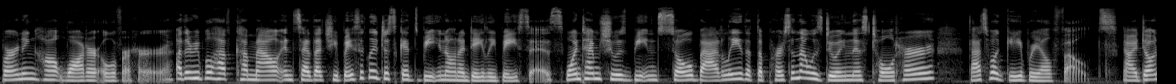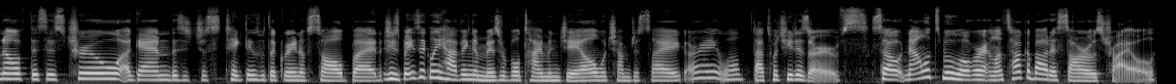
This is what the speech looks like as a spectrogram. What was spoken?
burning hot water over her. Other people have come out and said that she basically just gets beaten on a daily basis. One time she was beaten so badly that the person that was doing this told her that's what Gabriel felt. Now, I don't know if this is true. Again, this is just take things with a grain of salt, but she's basically having a miserable time in jail, which I'm just like, all right, well, that's what she deserves. So now let's move over and let's talk about Isauro's trial.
